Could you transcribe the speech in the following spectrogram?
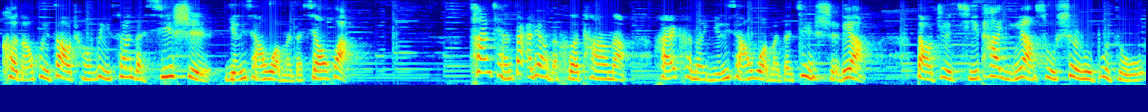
可能会造成胃酸的稀释，影响我们的消化。餐前大量的喝汤呢，还可能影响我们的进食量，导致其他营养素摄入不足。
